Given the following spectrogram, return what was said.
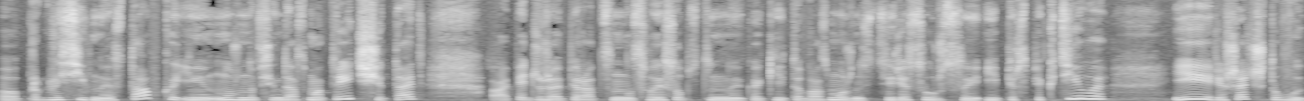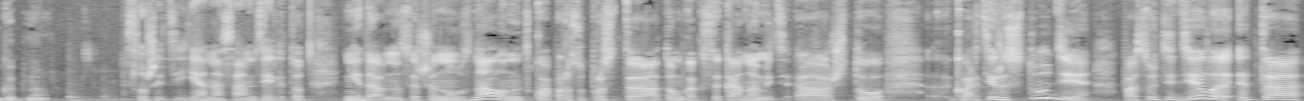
э, прогрессивная ставка, и нужно всегда смотреть, считать, опять же, опираться на свои собственные какие-то возможности, ресурсы и перспективы, и решать, что выгодно. Слушайте, я на самом деле тут недавно совершенно узнала, ну, это к вопросу просто о том, как сэкономить, что квартиры-студии, по сути дела, это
